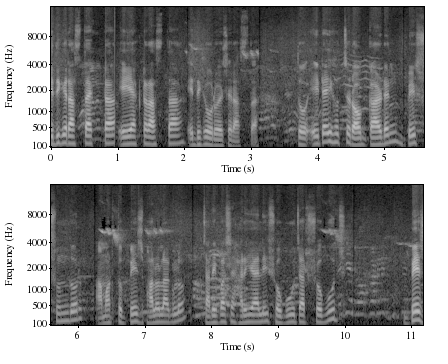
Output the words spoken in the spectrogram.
এদিকে রাস্তা একটা, এই একটা রাস্তা, এদিকেও রয়েছে রাস্তা। তো এটাই হচ্ছে রক গার্ডেন বেশ সুন্দর। আমার তো বেশ ভালো লাগল। চারিপাশে হারিয়ালি, সবুজ আর সবুজ, বেশ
